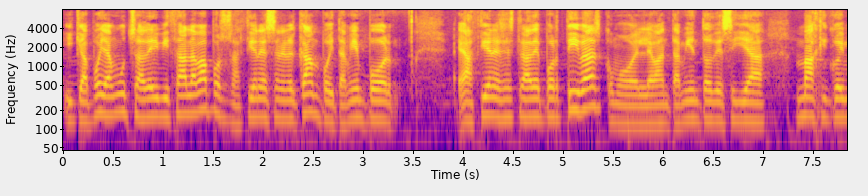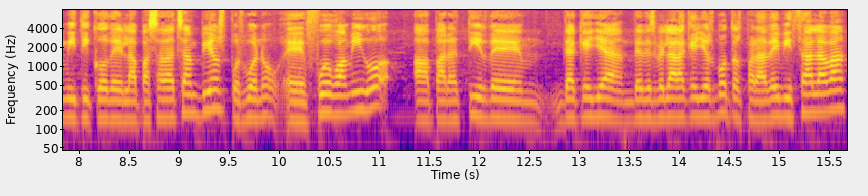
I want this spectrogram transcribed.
y que apoya mucho a David Álava por sus acciones en el campo y también por acciones extradeportivas, como el levantamiento de silla mágico y mítico de la pasada Champions, pues bueno, eh, fuego amigo a partir de, aquella de desvelar aquellos votos para David Álava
